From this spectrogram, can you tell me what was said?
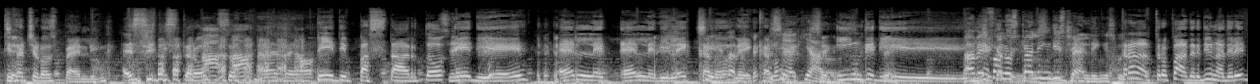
Ti faccio lo spelling. S di stronzo, Ah, ah, eh, no. P di bastardo, E di E, L, L di leccalo, Sì, vabbè, leccalo, sì, è chiaro. Ing di. Vabbè, fa lo spelling di spelling, scusa. Tra l'altro, padre di una delle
